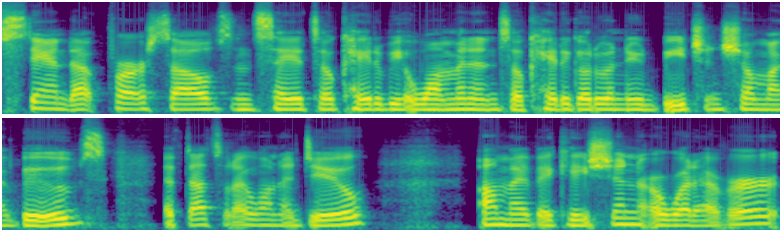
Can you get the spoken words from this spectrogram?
stand up for ourselves and say it's okay to be a woman and it's okay to go to a nude beach and show my boobs if that's what I want to do on my vacation or whatever,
